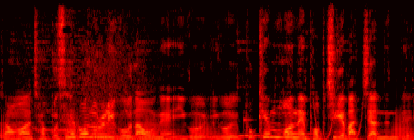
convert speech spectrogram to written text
잠깐만 자꾸 세 번 올리고 나오네? 이거 이거 포켓몬의 법칙에 맞지 않는데?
